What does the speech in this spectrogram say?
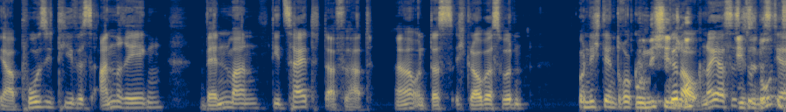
ja, Positives anregen, wenn man die Zeit dafür hat. Ja, und das, ich glaube, es würden und nicht den Druck. Und nicht den genau. Druck, naja, es ist, du bist ja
